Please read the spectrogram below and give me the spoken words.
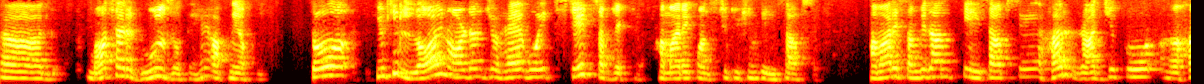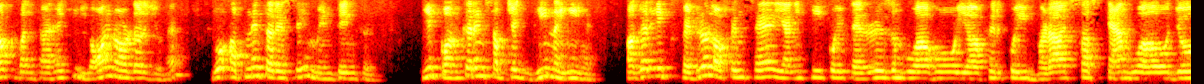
बहुत सारे रूल्स होते हैं अपने अपने तो क्योंकि लॉ एंड ऑर्डर जो है, वो एक स्टेट सब्जेक्ट है हमारे कॉन्स्टिट्यूशन के हिसाब से। हमारे संविधान के हिसाब से हर राज्य को हक बनता है कि लॉ एंड ऑर्डर जो है, वो अपने तरह से मेंटेन करे। ये कॉन्करेंट सब्जेक्ट भी नहीं है। अगर एक फेडरल ऑफेंस है, यानी कि कोई टेररिज्म हुआ हो या फिर कोई बड़ा सा स्कैम हुआ हो जो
